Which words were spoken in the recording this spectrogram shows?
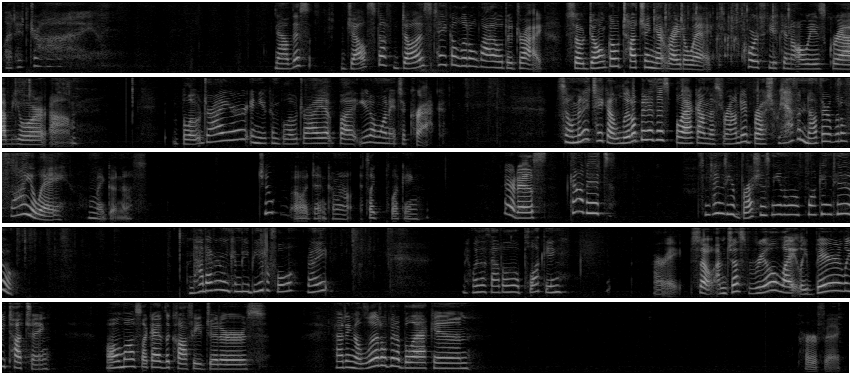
Let it dry. Now this gel stuff does take a little while to dry, so don't go touching it right away. Of course, you can always grab your um, blow dryer and you can blow dry it, but you don't want it to crack. So I'm going to take a little bit of this black on this rounded brush. We have another little flyaway. Oh my goodness. Oh, it didn't come out. It's like plucking. There it is. Got it. Sometimes your brushes need a little plucking too. Not everyone can be beautiful, right? Without a little plucking. All right, so I'm just real lightly, barely touching, almost like I have the coffee jitters. Adding a little bit of black in. Perfect.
